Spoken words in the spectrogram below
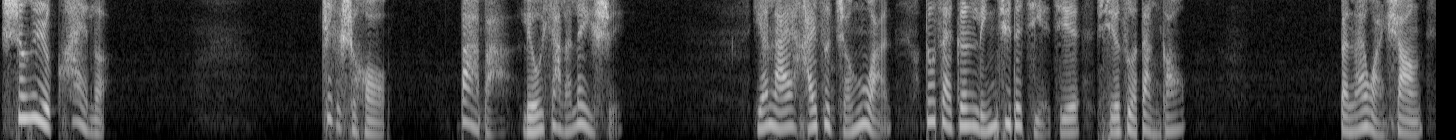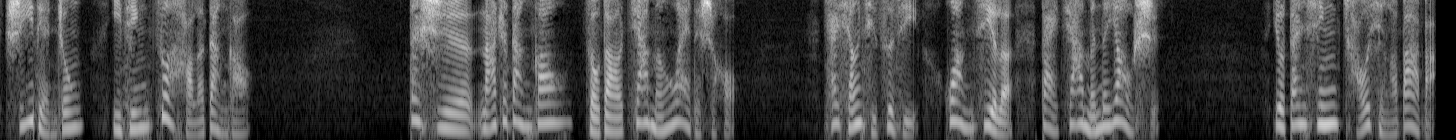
生日快乐。”这个时候，爸爸流下了泪水。原来孩子整晚都在跟邻居的姐姐学做蛋糕。本来晚上十一点钟已经做好了蛋糕，但是拿着蛋糕走到家门外的时候，才想起自己忘记了带家门的钥匙，又担心吵醒了爸爸，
